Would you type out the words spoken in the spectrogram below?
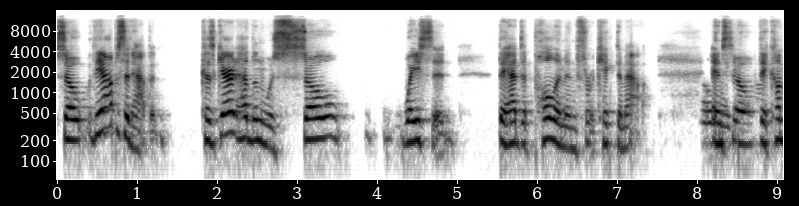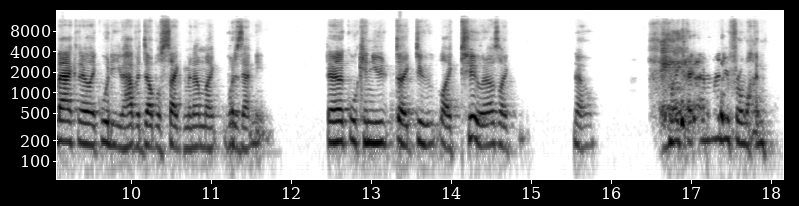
So the opposite happened because Garrett Hedlund was so wasted, they had to pull him and th- kicked him out. Oh and so they come back and they're like, Woody, you have a double segment. I'm like, what does that mean? They're like, well, can you like do like two? And I was like, no. I'm like, I, am ready for one.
